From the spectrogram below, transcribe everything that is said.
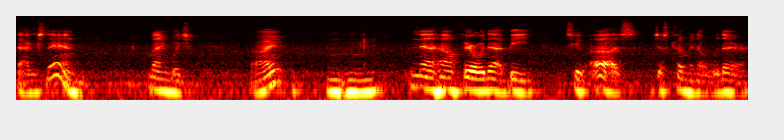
Pakistan language, all right. Mm-hmm. Now, how fair would that be to us just coming over there?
